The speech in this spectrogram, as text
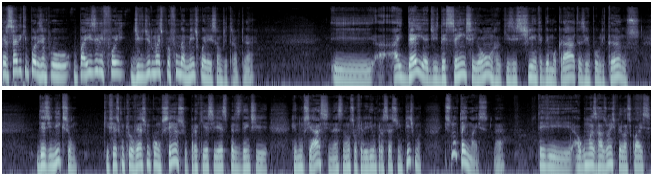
percebe que, por exemplo, o, o país ele foi dividido mais profundamente com a eleição de Trump, né? E a, a ideia de decência e honra que existia entre democratas e republicanos desde Nixon, que fez com que houvesse um consenso para que esse ex-presidente renunciasse, né, senão sofreria um processo de impeachment, isso não tem mais, né? teve algumas razões pelas quais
